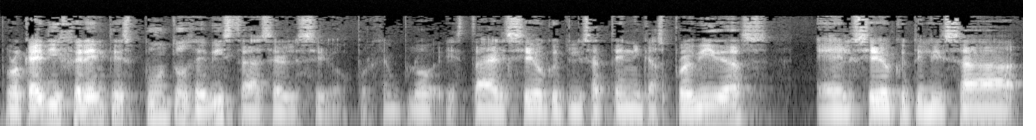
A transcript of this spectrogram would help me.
Porque hay diferentes puntos de vista de hacer el SEO. Por ejemplo, está el SEO que utiliza técnicas prohibidas, el SEO que utiliza,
